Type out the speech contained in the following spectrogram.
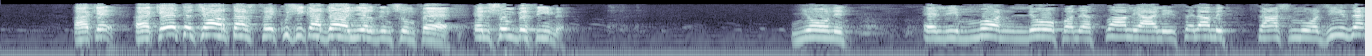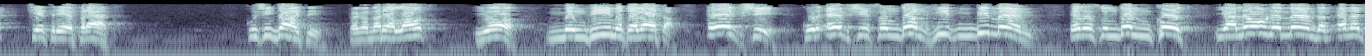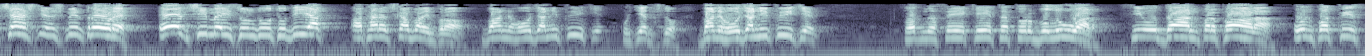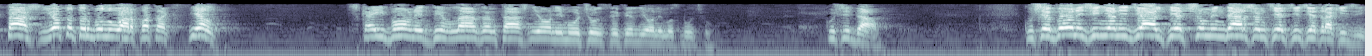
A ke, a ke të qartë tash se kush i ka da njerëzit n'shumë fe, e në shumë besime. Njoni e limon lopën e Salih a.s. se ashtë muxhize, tjetri e pret. Kush i dajti? Pejgamberi i Allahut? Jo, mendimet e veta. Epshi, kur epshi sundon, hip mbi mend, edhe sundon në kokë, ja lun e mendjen, edhe çështjen shpirtërore, Epshi me i sundu të dyjat, atëherë çka bajmë pra? Ban hoxha një pytje, kur t'jetë kështu, ban hoxha një pytje. Thot nëse e ke të turbulluar, si u danë përpara, unë po të pys tash, jo të turbulluar, po të kthjellt. Çka i boni dy vllazën tash njoni m'u çu n'syfyr, njoni mos m'u çu? Kush i dau? Kush e boni që njani djalë t'jetë shumë i ndershëm, tjetri t'jetë rakixhi?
